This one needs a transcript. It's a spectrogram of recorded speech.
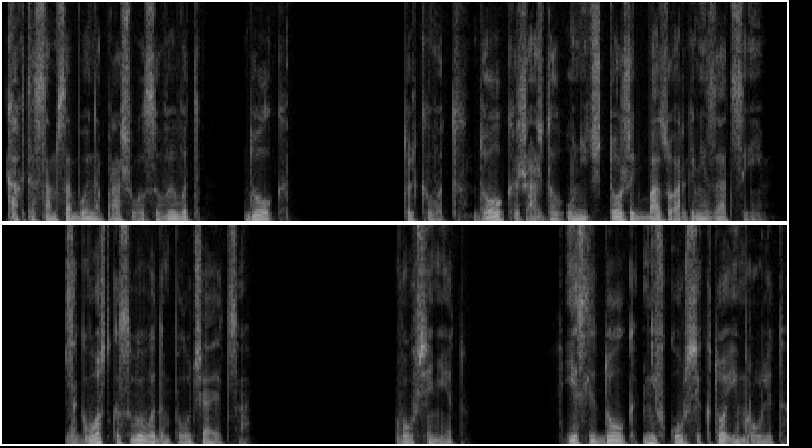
Как-то сам собой напрашивался вывод «долг». Только вот долг жаждал уничтожить базу организации. Загвоздка с выводом получается. Вовсе нет. Если долг не в курсе, кто им рулит,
